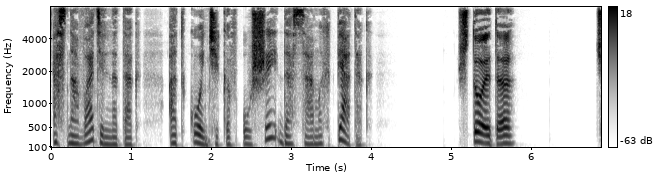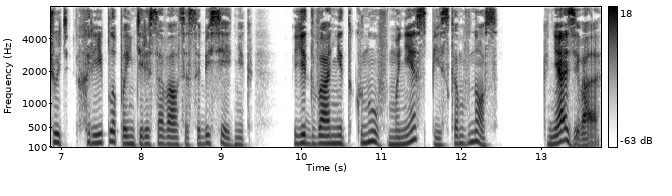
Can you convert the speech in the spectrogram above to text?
Основательно так, от кончиков ушей до самых пяток. «Что это?» Чуть хрипло поинтересовался собеседник — едва не ткнув мне списком в нос. «Князева!»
